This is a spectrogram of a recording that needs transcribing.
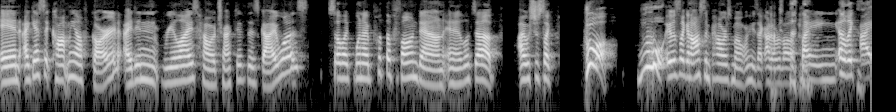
And I guess it caught me off guard. I didn't realize how attractive this guy was. So like when I put the phone down and I looked up, I was just like, "Huh!" Whoa! It was like an Austin Powers moment where he's like, I don't know, bang. Like I,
